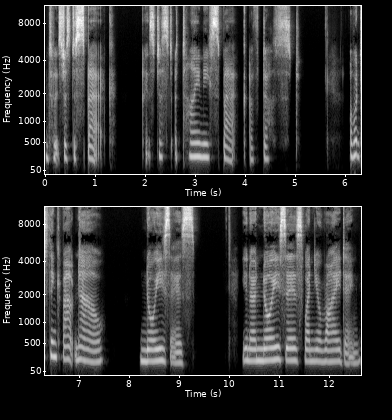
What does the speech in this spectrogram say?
until it's just a speck. It's just a tiny speck of dust. I want to think about now noises. You know, noises when you're riding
